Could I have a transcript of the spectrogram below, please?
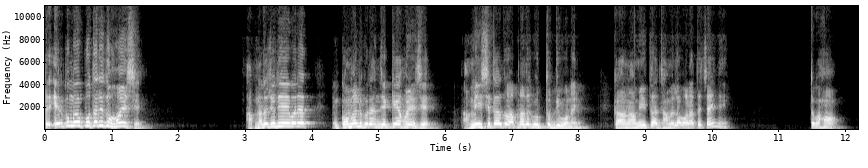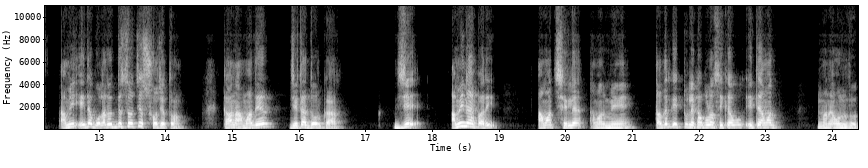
তো এরকম ভাবে প্রতারিত হয়েছে। আপনারা যদি এবারে কমেন্ট করেন যে কে হয়েছে আমি সেটা তো আপনাদেরকে উত্তর দিব নাই, কারণ আমি তো ঝামেলা বাড়াতে চাই নাই তবে হ্যাঁ আমি এটা বলার উদ্দেশ্য হচ্ছে সচেতন। কারণ আমাদের যেটা দরকার, যে আমি না পারি, আমার ছেলে, আমার মেয়ে, তাদেরকে একটু লেখাপড়া শেখাবো, এটা আমার মানে অনুরোধ।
